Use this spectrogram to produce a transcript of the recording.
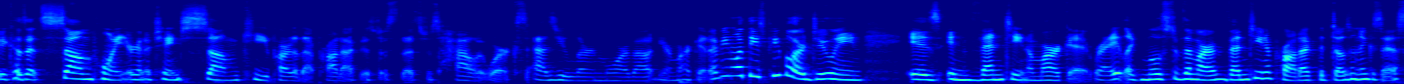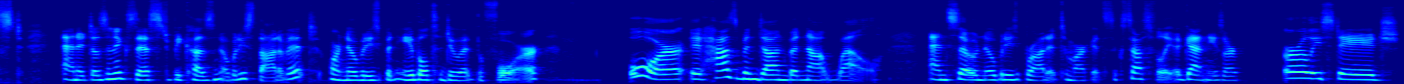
Because at some point you're going to change some key part of that product. It's just that's just how it works as you learn more about your market. I mean, what these people are doing is inventing a market, right? Like most of them are inventing a product that doesn't exist, and it doesn't exist because nobody's thought of it or nobody's been able to do it before or it has been done but not well. And so nobody's brought it to market successfully. Again, these are early stage,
